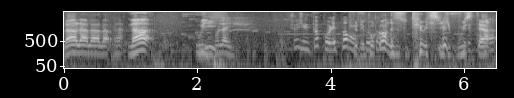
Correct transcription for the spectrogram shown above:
Là, là, là, là. Là Oui. On l'a eu. Je sais, J'ai eu peur qu'on les porte en sautant. pourquoi on a sauté aussi du booster pas.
